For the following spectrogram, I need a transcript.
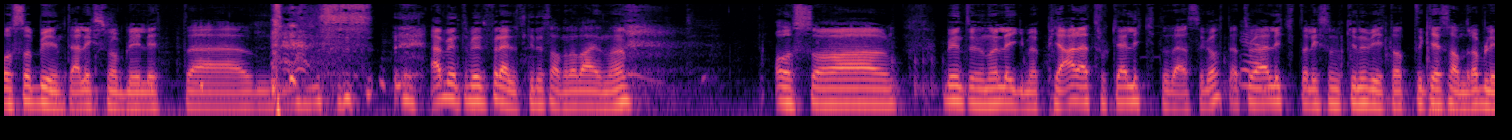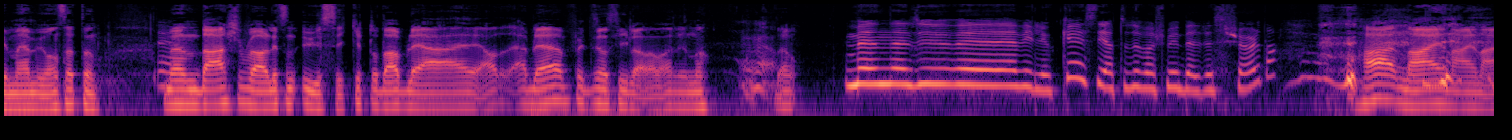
Og så begynte jeg liksom å bli litt eh, Jeg begynte å bli litt forelsket i Sandra der inne. Og så begynte hun å ligge med Pierre. Jeg tror ikke jeg likte det så godt. Jeg tror Ja. jeg likte å liksom kunne vite at ok, Sandra blir med hjem uansett. Hun. Ja. Men der så ble det litt sånn usikkert, og da ble jeg ja, jeg ble faktisk ganske glad av der inne. Men eh, du jeg vil jo ikke si at du var så mye bedre sjøl, da. Hæ? Nei, nei, nei. nei.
